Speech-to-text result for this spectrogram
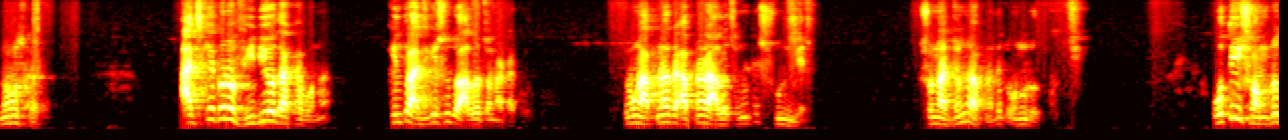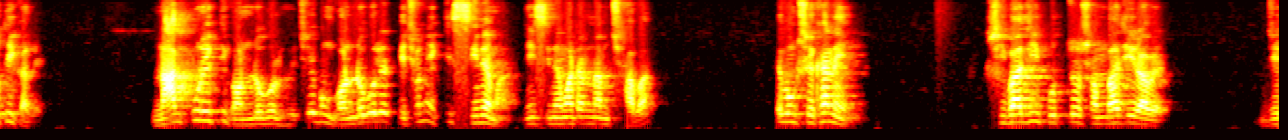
নমস্কার। আজকে কোনো ভিডিও দেখাবো না, কিন্তু আজকে শুধু আলোচনাটা করব। এবং আপনার আপনার আলোচনাটা শুনবেন। শোনার জন্য আপনাদের অনুরোধ করছি। অতি সম্প্রতিকালে নাগপুরে একটি গন্ডগোল হয়েছে এবং গন্ডগোলের পেছনে একটি সিনেমা যে সিনেমাটার নাম ছাবা, এবং সেখানে শিবাজি পুত্র সম্ভাজি রাওয়ের যে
